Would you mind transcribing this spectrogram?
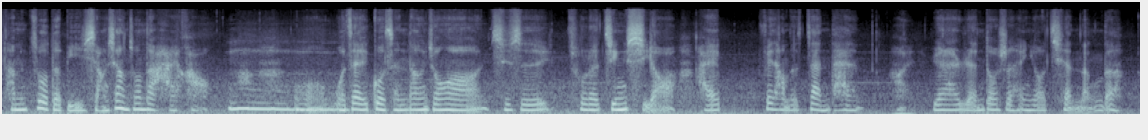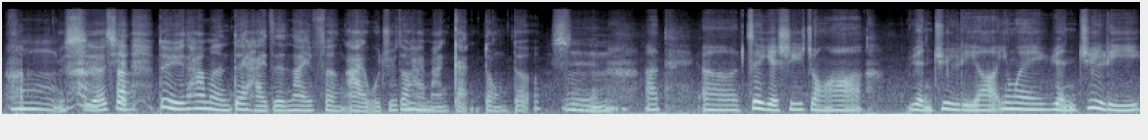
他们做的比想象中的还好。嗯，我我在过程当中啊，其实除了惊喜哦，还非常的赞叹啊，原来人都是很有潜能的。嗯，是，而且对于他们对孩子的那一份爱，我觉得还蛮感动的。是啊，呃，这也是一种啊远距离啊，因为远距离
